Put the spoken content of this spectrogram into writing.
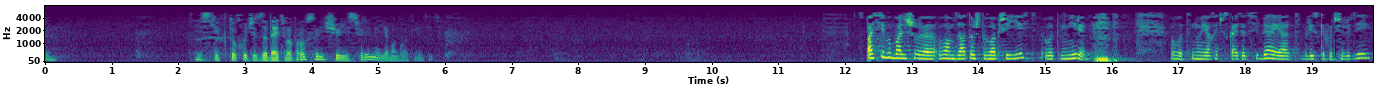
11. Если кто хочет задать вопросы, еще есть время, я могу ответить. Спасибо большое вам за то, что вообще есть в этом мире. Вот, ну, я хочу сказать от себя и от близких очень людей.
